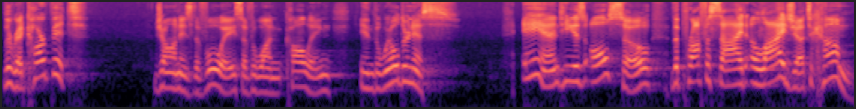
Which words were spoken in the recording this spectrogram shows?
the red carpet. John is the voice of the one calling in the wilderness. And he is also the prophesied Elijah to come,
